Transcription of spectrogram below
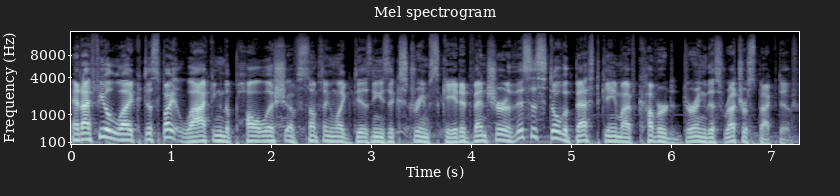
And I feel like, despite lacking the polish of something like Disney's Extreme Skate Adventure, this is still the best game I've covered during this retrospective.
